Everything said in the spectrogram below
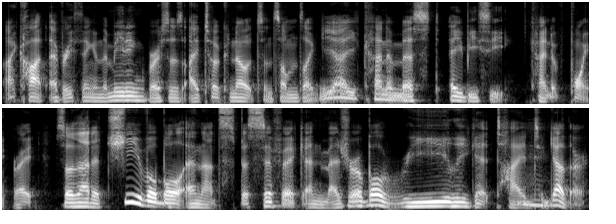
I caught everything in the meeting versus I took notes and someone's like, yeah, you kind of missed ABC kind of point, right? So that achievable and that specific and measurable really get tied mm. together.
